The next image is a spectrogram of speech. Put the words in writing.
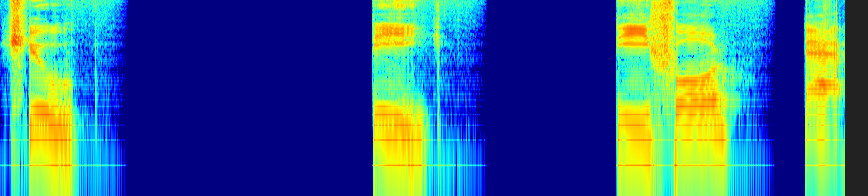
shoe. T. T for tap.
